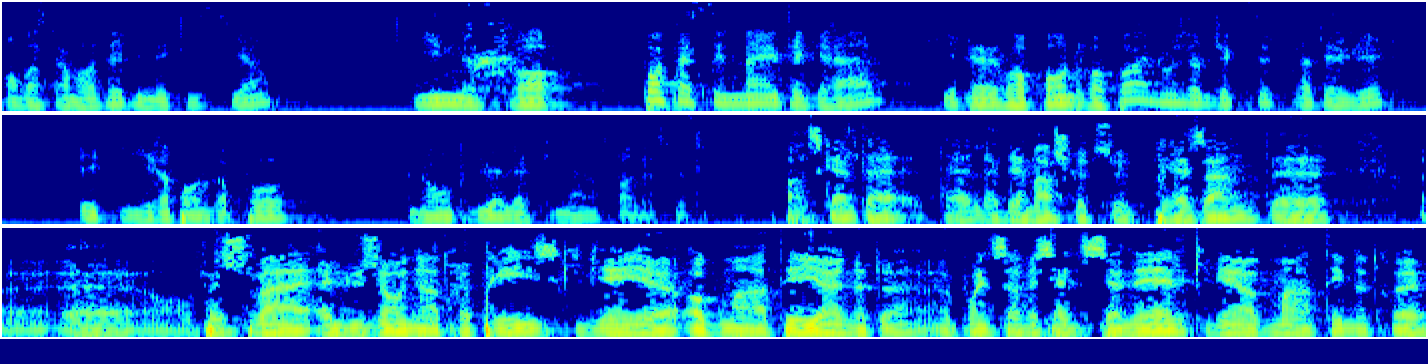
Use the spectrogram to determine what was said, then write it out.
on va se ramasser avec une acquisition qui ne sera pas facilement intégrable, qui ne répondra pas à nos objectifs stratégiques et qui ne répondra pas non plus à la finance par la suite. Pascal, la démarche que tu présentes, euh, euh, on fait souvent allusion à une entreprise qui vient euh, augmenter un, point de service additionnel, qui vient augmenter notre,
